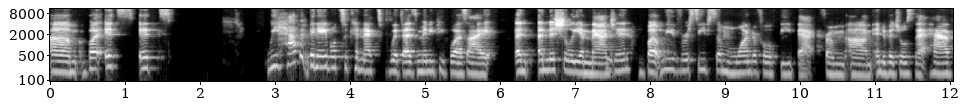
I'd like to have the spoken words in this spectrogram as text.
Um, but it's it's we haven't been able to connect with as many people as I initially imagined, but we've received some wonderful feedback from um, individuals that have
